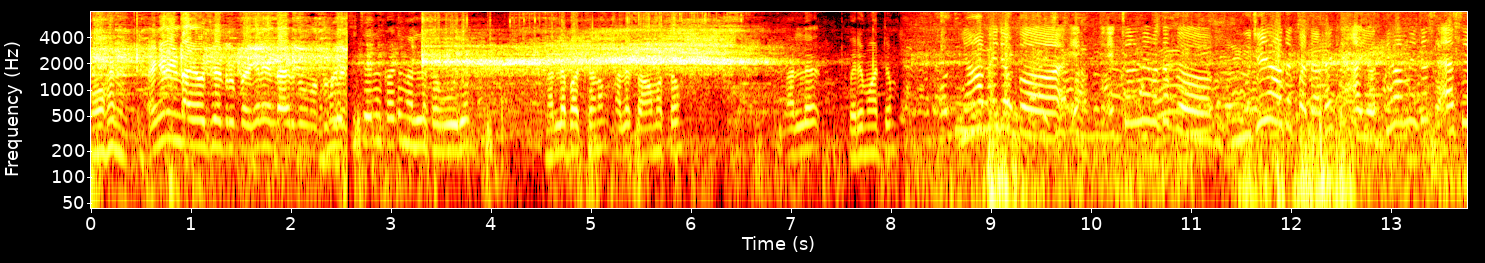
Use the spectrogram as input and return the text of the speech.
മോഹൻ എങ്ങനെയുണ്ട് അയോധ്യ ട്രിപ്പ് എങ്ങനെയുണ്ടായിരുന്നു നമ്മൾ എത്തിച്ചതിനെക്കാട്ടും നല്ല സൗകര്യം നല്ല ഭക്ഷണം നല്ല താമസം നല്ല പെരുമാറ്റം यहाँ पे जब एक्चुअल में मतलब अ, मुझे यहाँ तक पता था कि अयोध्या में जस्ट ऐसे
